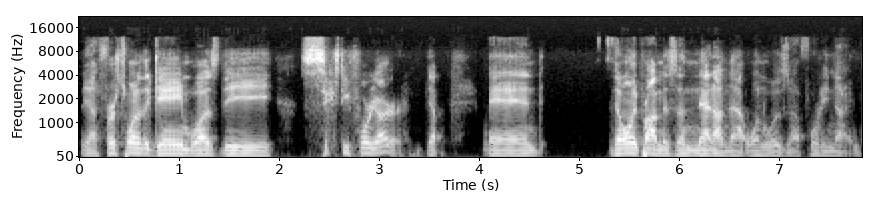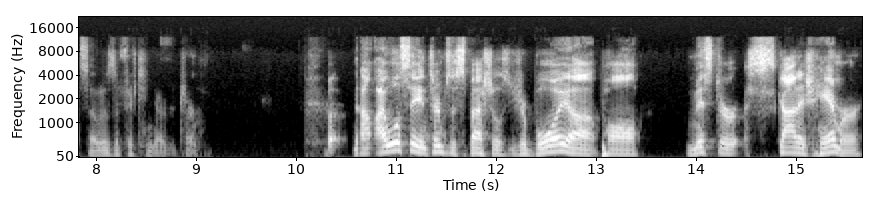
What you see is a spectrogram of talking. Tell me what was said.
Yeah, first one of the game was the 64 yarder. Yep. And the only problem is the net on that one was uh, 49. So it was a 15 yard return. But- now I will say, in terms of specials, your boy, uh, Paul, Mr. Scottish Hammer,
